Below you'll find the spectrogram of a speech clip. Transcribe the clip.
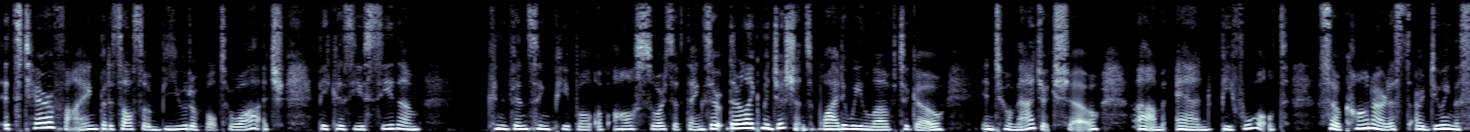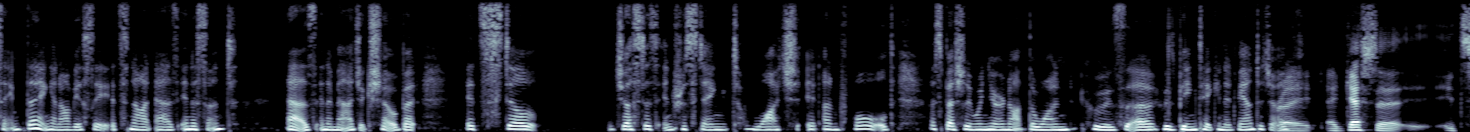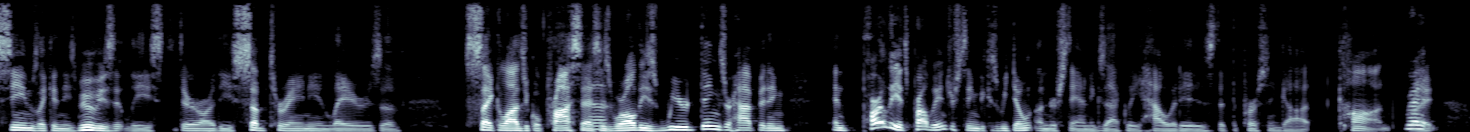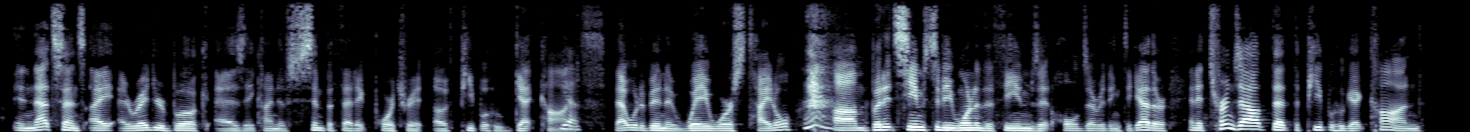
it's terrifying, but it's also beautiful to watch because you see them convincing people of all sorts of things. They're they're like magicians. Why do we love to go into a magic show um, and be fooled? So con artists are doing the same thing, and obviously it's not as innocent as in a magic show, but it's still just as interesting to watch it unfold, especially when you're not the one who's uh, who's being taken advantage of. Right. I guess uh, it seems like in these movies, at least, there are these subterranean layers of psychological processes Yeah. where all these weird things are happening. And partly it's probably interesting because we don't understand exactly how it is that the person got conned. Right. Right. In that sense, I, I read your book as a kind of sympathetic portrait of people who get conned. Yes. That would have been a way worse title. um, but it seems to be one of the themes that holds everything together. And it turns out that the people who get conned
